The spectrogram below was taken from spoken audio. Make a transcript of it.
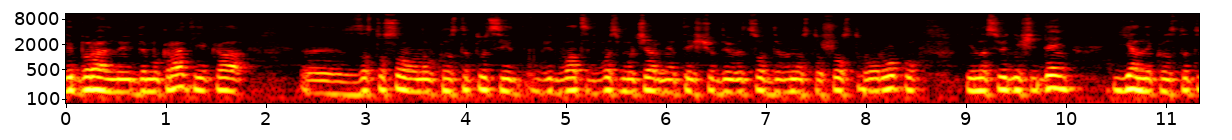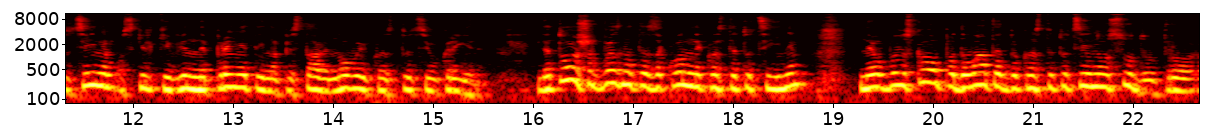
ліберальної демократії, яка е, застосована в Конституції від 28 червня 1996 року, і на сьогоднішній день є неконституційним, оскільки він не прийнятий на підставі нової Конституції України. Для того, щоб визнати закон неконституційним, не обов'язково подавати до Конституційного суду про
